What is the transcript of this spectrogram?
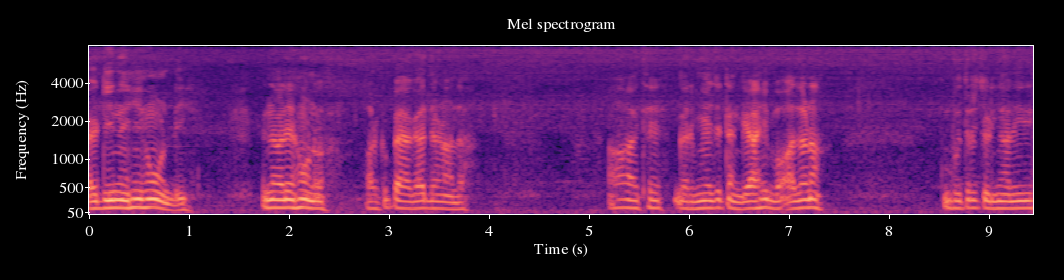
ਐਡੀ ਨਹੀਂ ਹੋਣ ਦੀ ਨਾਲੇ ਹੁਣ ਫ਼ਰਕ ਪੈ ਗਿਆ ਦਿਨਾਂ ਦਾ। ਆ ਇੱਥੇ ਗਰਮੀਆਂ 'ਚ ਟੰਗਿਆ ਸੀ ਬਾਲਣਾ। ਕਬੂਤਰ ਚਿੜੀਆਂ ਦੀ।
